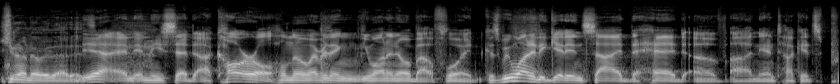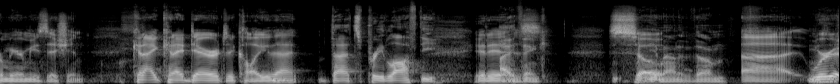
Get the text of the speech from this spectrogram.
you don't know who that is. Yeah, and, and he said, uh, call Earl. He'll know everything you want to know about Floyd. Because we wanted to get inside the head of uh, Nantucket's premier musician. Can I can I dare to call you that? That's pretty lofty. It is. I think So the amount of um. we're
